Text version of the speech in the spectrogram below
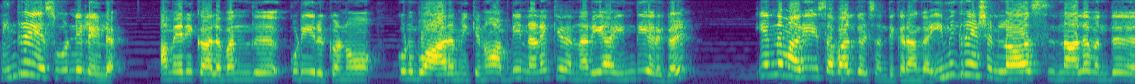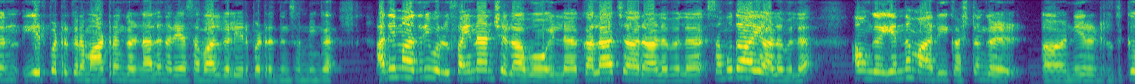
இன்றைய சூழ்நிலையில அமெரிக்கால வந்து குடியிருக்கணும் குடும்பம் ஆரம்பிக்கணும் அப்படின்னு நினைக்கிற நிறைய இந்தியர்கள் என்ன மாதிரி சவால்கள் சந்திக்கிறாங்க? இமிகிரேஷன் லாஸ்னால வந்து ஏற்பட்டிருக்கிற மாற்றங்கள்னால நிறைய சவால்கள் ஏற்படுறதுன்னு சொன்னீங்க. அதே மாதிரி ஒரு ஃபைனான்சியலாவோ இல்ல கலாச்சார அளவுல சமுதாய அளவுல அவங்க என்ன மாதிரி கஷ்டங்கள் நேரிடுறதுக்கு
